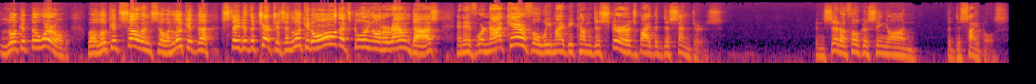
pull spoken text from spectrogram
look at the world. Well, look at so and so and look at the state of the churches and look at all that's going on around us, and if we're not careful, we might become discouraged by the dissenters instead of focusing on the disciples.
